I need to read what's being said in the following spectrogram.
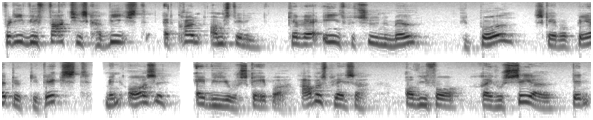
Fordi vi faktisk har vist, at grøn omstilling kan være ens betydende med, at vi både skaber bæredygtig vækst, men også at vi jo skaber arbejdspladser, og vi får reduceret den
